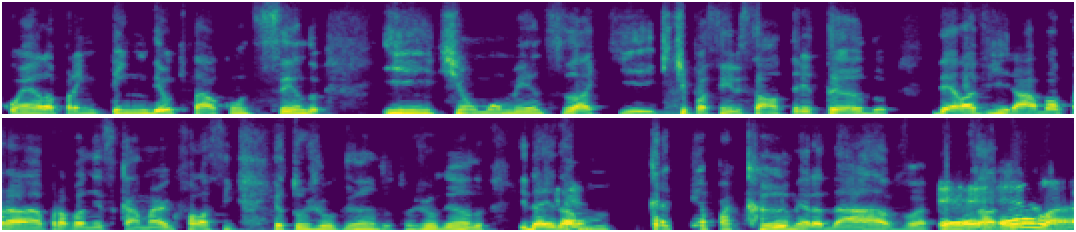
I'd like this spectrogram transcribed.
com ela para entender o que tava acontecendo, e tinham momentos lá que, que tipo assim, eles estavam tretando, dela virava pra, pra Vanessa Camargo e falava assim: Eu tô jogando, tô jogando, e daí dava é. uma piscadinha pra câmera, dava. É, sabe? ela.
